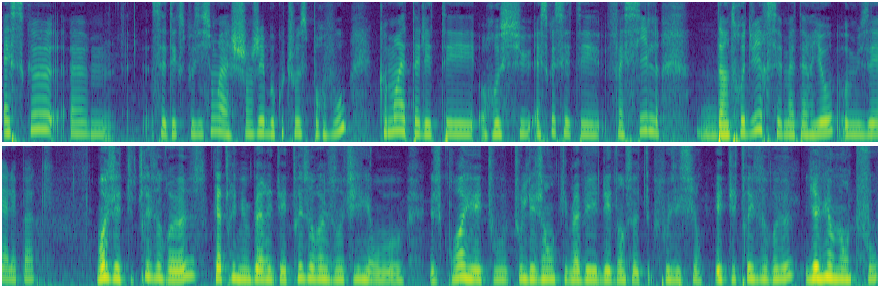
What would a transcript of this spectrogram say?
Est-ce que euh, cette exposition a changé beaucoup de choses pour vous? Comment a-t-elle été reçue? Est-ce que c'était facile d'introduire ces matériaux au musée à l'époque? Moi, j'étais très heureuse. Catherine Hubert était très heureuse aussi, je crois, et tous les gens qui m'avaient aidé dans cette exposition étaient très heureux. Il y a eu un monde fou,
